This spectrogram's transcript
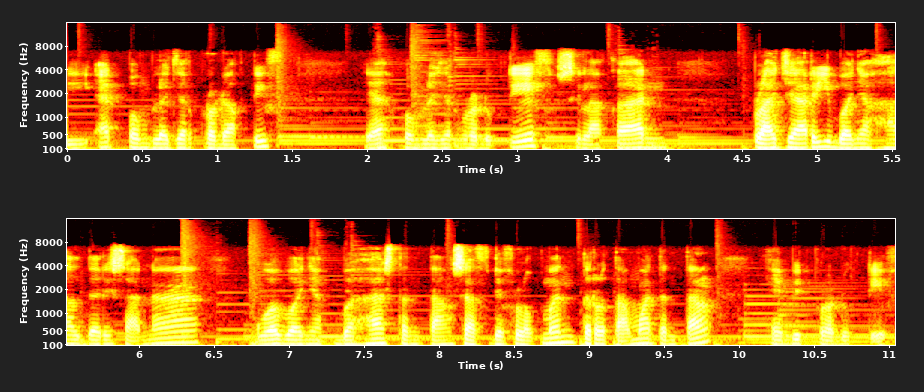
di @pembelajarproduktif ya, pembelajar produktif. Silakan pelajari banyak hal dari sana. Gue banyak bahas tentang self development, terutama tentang habit produktif.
